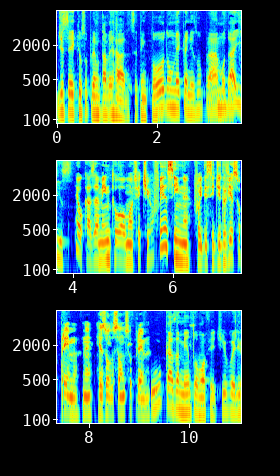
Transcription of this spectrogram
dizer que o Supremo estava errado. Você tem todo um mecanismo para mudar isso. É, o casamento homoafetivo foi assim, né? Foi decidido via Supremo, né? Resolução do Supremo. O casamento homoafetivo ele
